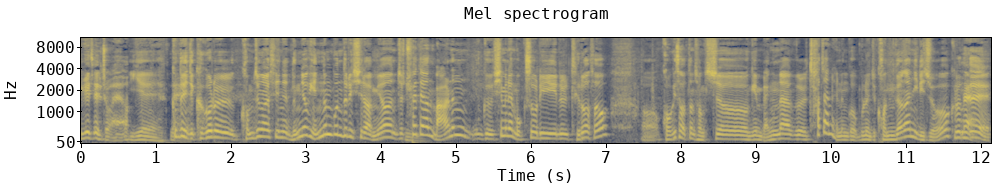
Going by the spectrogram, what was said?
그게 제일 좋아요. 예. 근데 이제 그거를 검증할 수 있는 능력이 있는 분들이시라면 이제 최대한 많은 그 시민의 목소리를 들어서 어 거기서 어떤 정치적인 맥락을 찾아내는 거 물론 이제 건강한 일이죠. 그런데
